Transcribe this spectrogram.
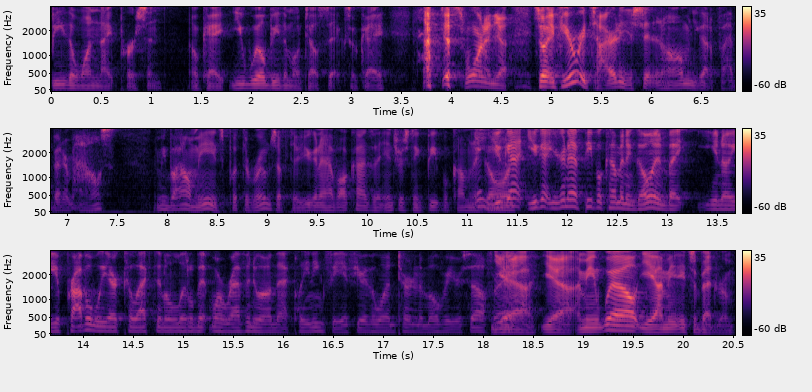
be the one night person. Okay, you will be the Motel Six. Okay, I'm just warning you. So if you're retired and you're sitting at home and you got a five bedroom house, I mean, by all means, put the rooms up there. You're gonna have all kinds of interesting people coming Hey, and going. you got you got you're gonna have people coming and going, but you know you probably are collecting a little bit more revenue on that cleaning fee if you're the one turning them over yourself. Right? Yeah, yeah. I mean, well, yeah. I mean, it's a bedroom.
